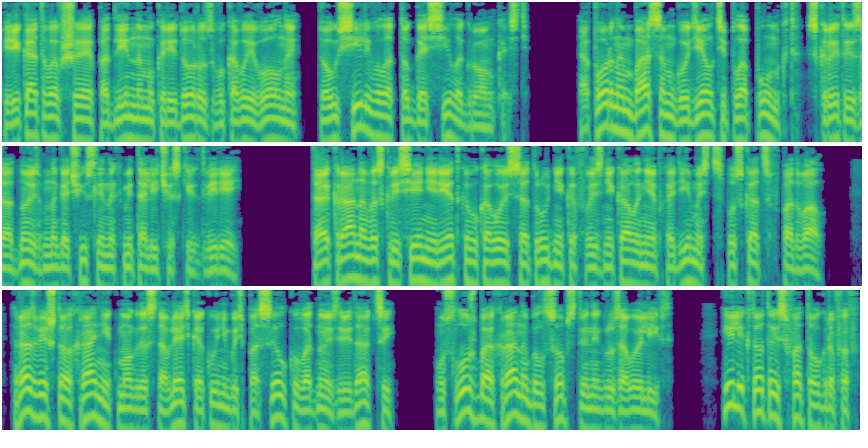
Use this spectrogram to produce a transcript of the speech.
перекатывавшее по длинному коридору звуковые волны, то усиливало, то гасило громкость. Опорным басом гудел теплопункт, скрытый за одной из многочисленных металлических дверей. Так рано в воскресенье редко у кого из сотрудников возникала необходимость спускаться в подвал. Разве что охранник мог доставлять какую-нибудь посылку в одной из редакций, у службы охраны был собственный грузовой лифт. Или кто-то из фотографов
